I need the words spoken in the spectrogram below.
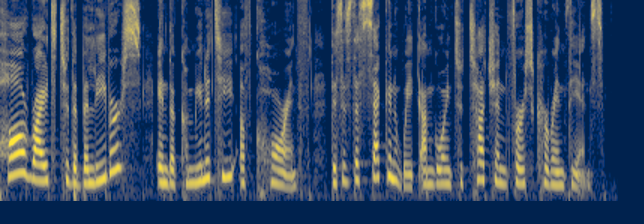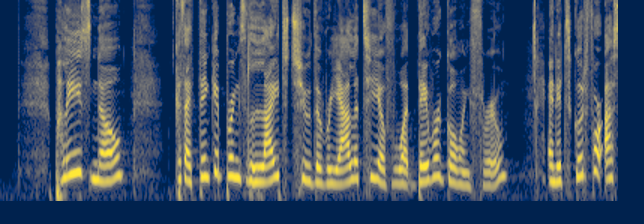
Paul writes to the believers in the community of Corinth. This is the second week I'm going to touch in 1 Corinthians. Please know, because I think it brings light to the reality of what they were going through. And it's good for us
